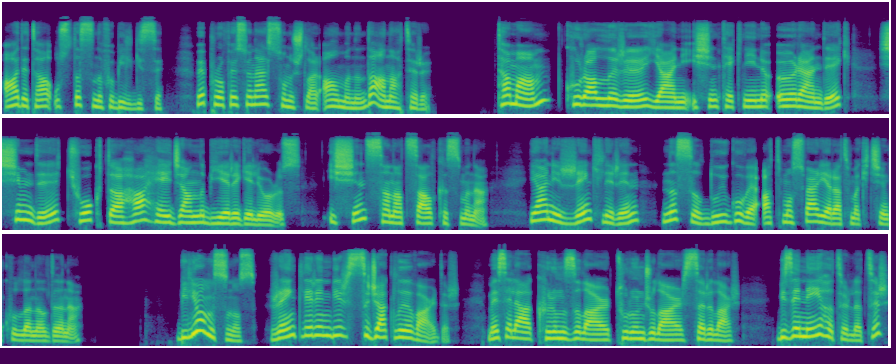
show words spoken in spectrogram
adeta usta sınıfı bilgisi ve profesyonel sonuçlar almanın da anahtarı. Tamam, kuralları yani işin tekniğini öğrendik. Şimdi çok daha heyecanlı bir yere geliyoruz. İşin sanatsal kısmına. Yani renklerin nasıl duygu ve atmosfer yaratmak için kullanıldığına. Biliyor musunuz, renklerin bir sıcaklığı vardır. Mesela kırmızılar, turuncular, sarılar. Bize neyi hatırlatır?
